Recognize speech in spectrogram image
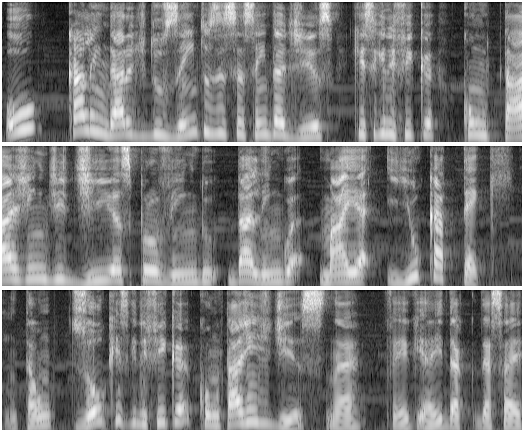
ou calendário de 260 dias, que significa contagem de dias provindo da língua maia yucatec. Então, Tzolk'in significa contagem de dias, né? Veio aí da, dessa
